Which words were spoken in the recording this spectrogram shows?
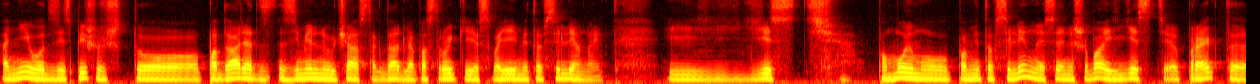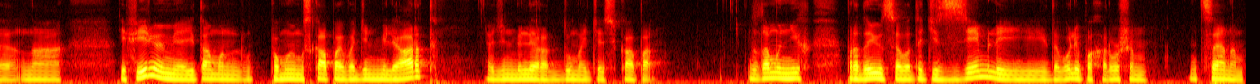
они вот здесь пишут, что подарят земельный участок да, для постройки своей метавселенной. И есть по-моему, по метавселенной, если я не ошибаюсь, есть проект на эфириуме, и там он, по-моему, с капой в 1 миллиард, 1 миллиард, думайтесь, капа. Но там у них продаются вот эти земли и довольно по хорошим ценам.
